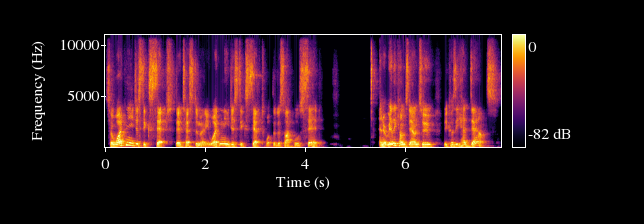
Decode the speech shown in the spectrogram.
So why didn't he just accept their testimony? Why didn't he just accept what the disciples said? And it really comes down to because he had doubts.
